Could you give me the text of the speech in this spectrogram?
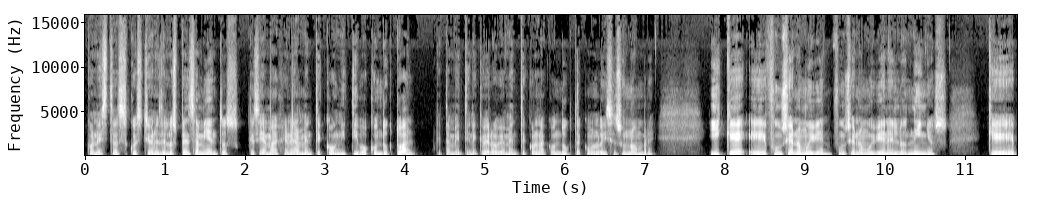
con estas cuestiones de los pensamientos, que se llaman generalmente cognitivo-conductual, que también tiene que ver obviamente con la conducta, como lo dice su nombre, y que funciona muy bien, funciona muy bien en los niños que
